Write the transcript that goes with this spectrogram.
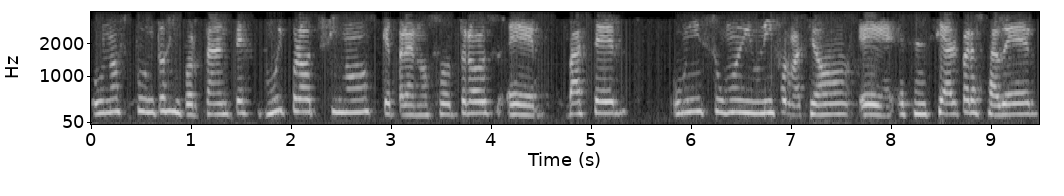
unos puntos importantes muy próximos que para nosotros eh, va a ser un insumo y una información eh, esencial para saber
